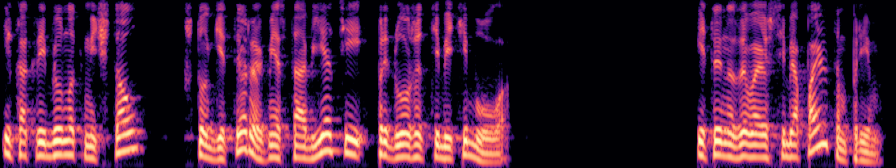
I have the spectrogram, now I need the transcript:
и как ребенок мечтал, что Гетера вместо объятий предложит тебе Тибула. И ты называешь себя поэтом, Прим?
